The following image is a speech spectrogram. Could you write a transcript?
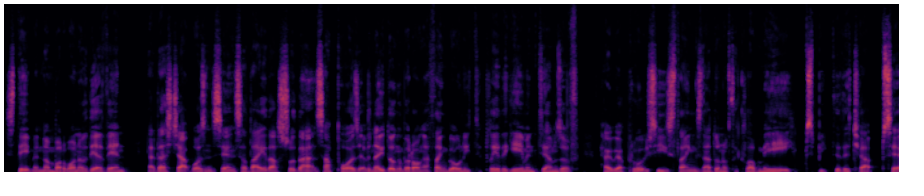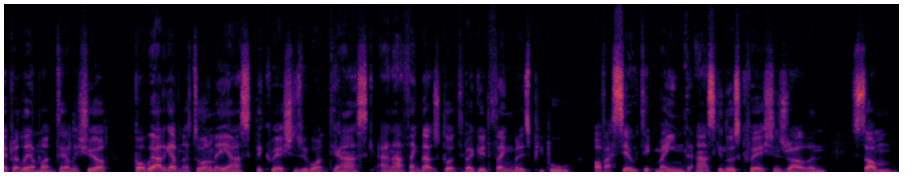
statement number one of the event that this chap wasn't censored either. So that's a positive. Now, don't get me wrong, I think we all need to play the game in terms of how we approach these things. And I don't know if the club may speak to the chap separately. I'm not entirely sure. But we are given autonomy to ask the questions we want to ask. And I think that's got to be a good thing when it's people of a Celtic mind asking those questions rather than some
